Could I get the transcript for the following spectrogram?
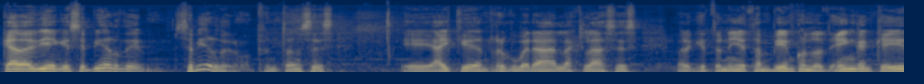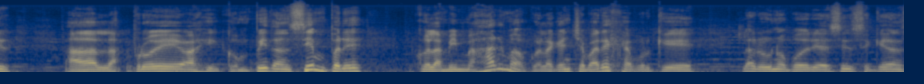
Cada día que se pierde, se pierde. Entonces eh, hay que recuperar las clases para que estos niños también cuando tengan que ir a dar las pruebas y compitan siempre con las mismas armas, con la cancha pareja, porque, claro, uno podría decir se quedan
